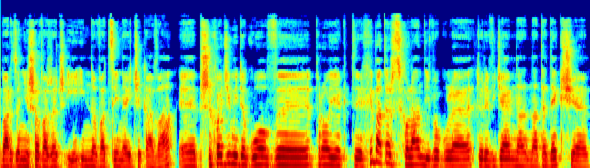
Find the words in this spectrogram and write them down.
bardzo niszowa rzecz i innowacyjna i ciekawa. Przychodzi mi do głowy projekt, chyba też z Holandii w ogóle, który widziałem na na, TEDxie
